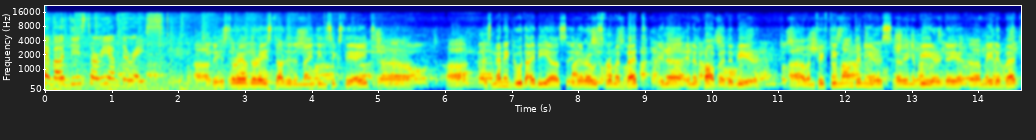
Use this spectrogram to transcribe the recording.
About the history of the race? Uh, the history of the race started in 1968. Uh, uh, as many good ideas, it arose from a bet in a, in a pub at a beer. Uh, when 15 mountaineers having a beer, they uh, made a bet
